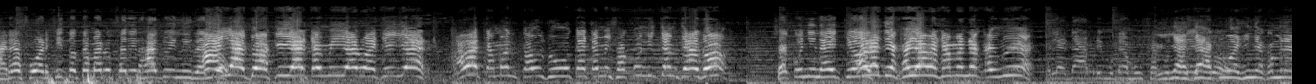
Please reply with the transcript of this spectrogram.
આરે ફોડથી તો તમારું શરીર હાજુય નહીં રહે. આયા ડોકી યાર તમે યાર વાથી યાર. હવે તમને કહું છું કે તમે શકુની ચમ જા છો? શકુની નહીં થયો. અરે દેખાઈ આવે છે મને કહ્યું એટલે ડાબડી મોટા મુ શકુની યા અહીં ને કમને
